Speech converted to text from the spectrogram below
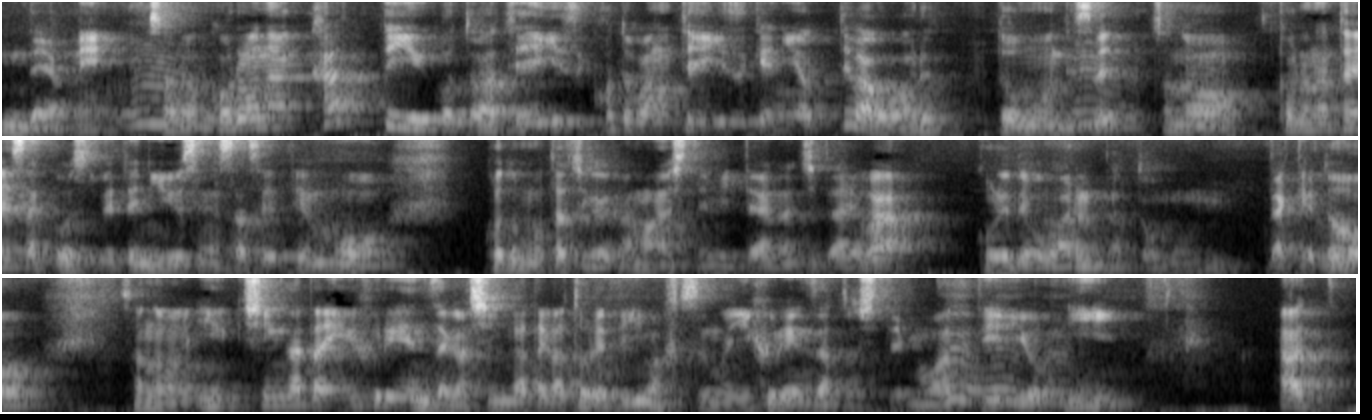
んだよね。うん、そのコロナ禍っていうことは定義、言葉の定義づけによっては終わると思うんです。うん、そのコロナ対策を全てに優先させても、子供たちが我慢してみたいな時代は、これで終わるんだと思うんだけど、うん、その、新型インフルエンザが新型が取れて、今普通のインフルエンザとして回っているように、あ、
